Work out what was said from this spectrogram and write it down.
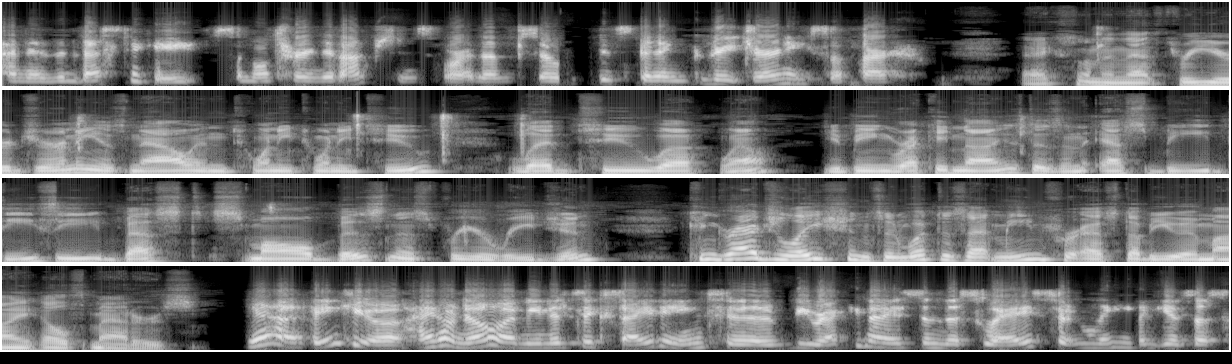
kind of investigate some alternative options for them. So it's been a great journey so far. Excellent. And that three year journey is now in 2022, led to, uh, well, you being recognized as an SBDC Best Small Business for your region. Congratulations, and what does that mean for SWMI Health Matters? Yeah, thank you. I don't know. I mean, it's exciting to be recognized in this way. Certainly, it gives us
